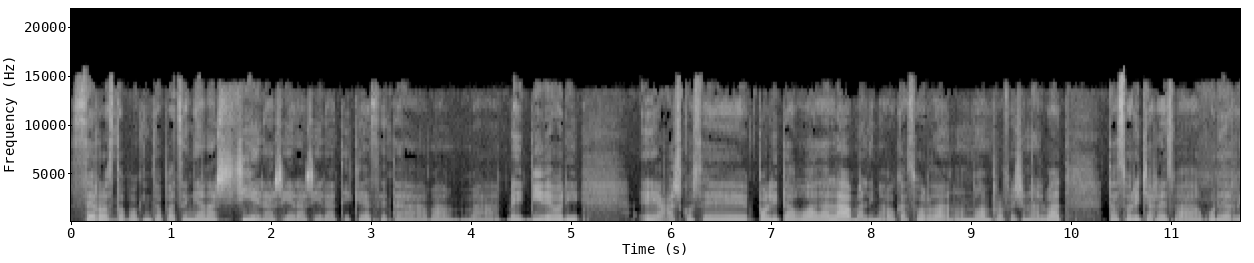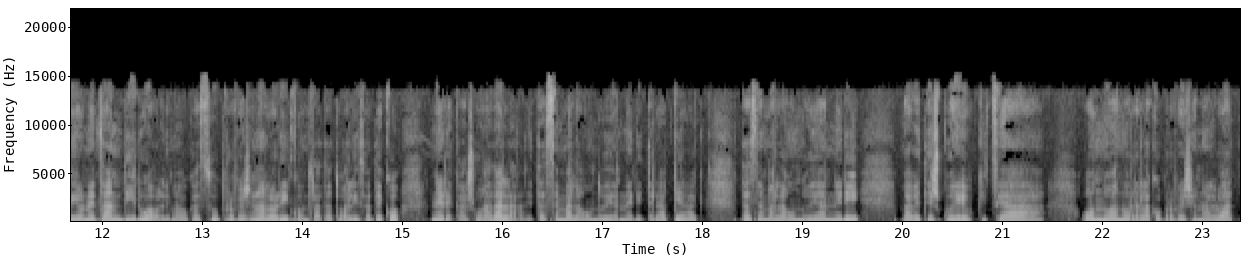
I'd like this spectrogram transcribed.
zer oztopokin topatzen gean hasiera hasiera hasieratik, ez? Eta ba, ba, bide hori e, asko ze politagoa dala, baldin badaukazu orduan ondoan profesional bat, eta zoritxarrez ba, gure herri honetan dirua baldin badaukazu profesional hori kontratatu alizateko nere kasua dala. Eta zenba lagundu dian neri terapiak, eta zenba lagundu dian neri, ba, bete esku eukitzea ondoan horrelako profesional bat.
